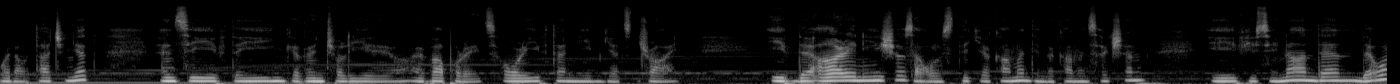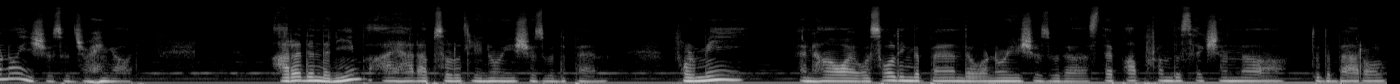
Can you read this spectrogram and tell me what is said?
without touching it and see if the ink eventually uh, evaporates or if the nib gets dry. If there are any issues, I will stick your comment in the comment section. If you see none, then there were no issues with drying out. Other than the nib, I had absolutely no issues with the pen. For me, and how I was holding the pen, there were no issues with the step up from the section uh, to the barrel,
